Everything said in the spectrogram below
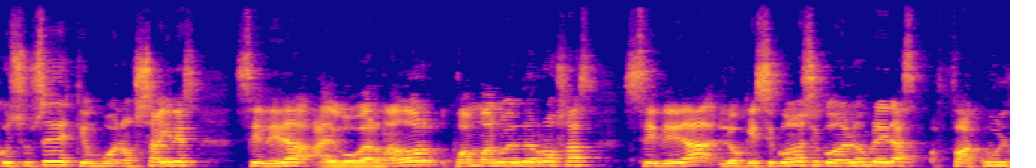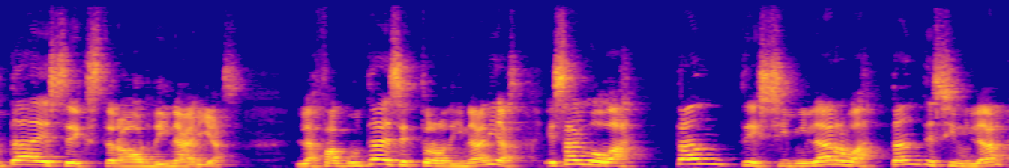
que sucede es que en Buenos Aires se le da al gobernador Juan Manuel de Rosas, se le da lo que se conoce con el nombre de las facultades extraordinarias. Las facultades extraordinarias es algo bastante similar, bastante similar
